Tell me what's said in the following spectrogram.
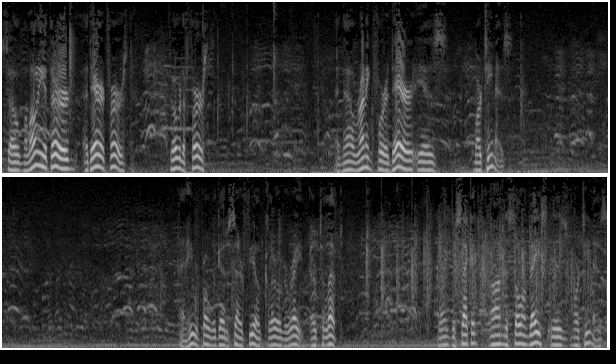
So Maloney at third, Adair at first. It's over to first. And now running for Adair is Martinez. And he will probably go to center field, Calero to right, or to left. Going to second on the stolen base is Martinez.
